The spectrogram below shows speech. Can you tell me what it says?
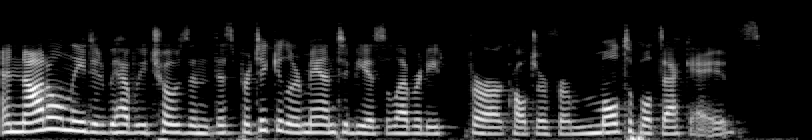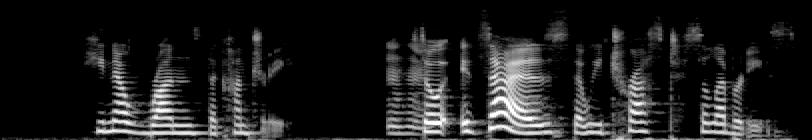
And not only did we have we chosen this particular man to be a celebrity for our culture for multiple decades, he now runs the country. hmm So it says that we trust celebrities.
